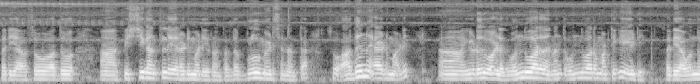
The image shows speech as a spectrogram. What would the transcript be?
ಸರಿಯಾ? ಸೊ ಅದು ಫಿಶ್ಶಿಗಂತಲೇ ರೆಡಿ ಮಾಡಿರುವಂಥದ್ದು ಬ್ಲೂ ಮೆಡಿಸಿನ್ ಅಂತ. ಸೊ ಅದನ್ನು ಆ್ಯಡ್ ಮಾಡಿ ಇಡೋದು ಒಳ್ಳೆಯದು ಒಂದು ವಾರದ ನಂತರ, ಒಂದು ವಾರ ಮಟ್ಟಿಗೆ ಇಡಿ. ಸರಿಯಾ? ಒಂದು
